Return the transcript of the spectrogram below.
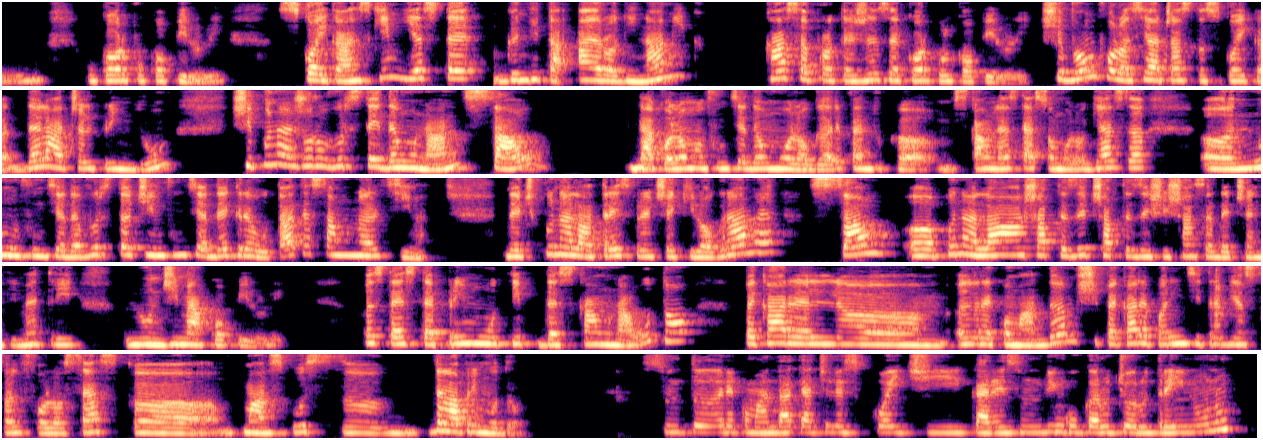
cu corpul copilului. Scoica, în schimb, este gândită aerodinamic ca să protejeze corpul copilului. Și vom folosi această scoică de la acel prim drum și până în jurul vârstei de un an sau, dacă o luăm în funcție de omologări, pentru că scaunele astea se omologhează uh, nu în funcție de vârstă, ci în funcție de greutate sau înălțime. Deci până la 13 kg sau uh, până la 70-76 de centimetri lungimea copilului. Ăsta este primul tip de scaun auto pe care îl, uh, îl recomandăm și pe care părinții trebuie să-l folosească, cum am spus, uh, de la primul drum. Sunt recomandate acele scoici care sunt, vin cu căruciorul 3 în 1?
